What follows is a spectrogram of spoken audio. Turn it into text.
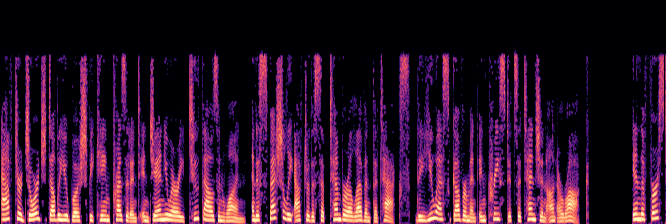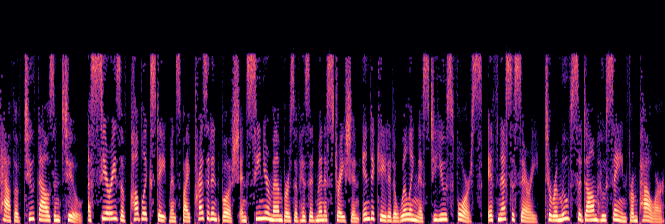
After George W. Bush became president in January 2001, and especially after the September 11 attacks, the U.S. government increased its attention on Iraq. In the first half of 2002, a series of public statements by President Bush and senior members of his administration indicated a willingness to use force, if necessary, to remove Saddam Hussein from power.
